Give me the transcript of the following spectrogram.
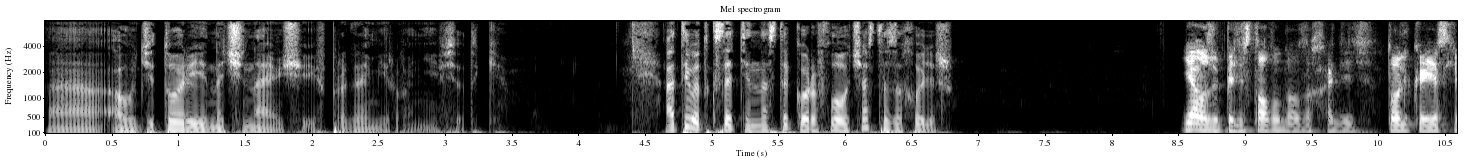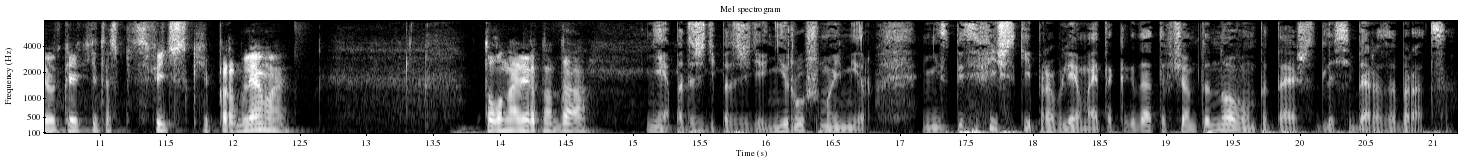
uh, аудитории начинающей в программировании все-таки. А ты вот, кстати, на Stack Overflow часто заходишь? Я уже перестал туда заходить. Только если вот какие-то специфические проблемы, то, наверное, да. Не, подожди, подожди, не рушь мой мир. Не специфические проблемы, это когда ты в чем-то новом пытаешься для себя разобраться.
